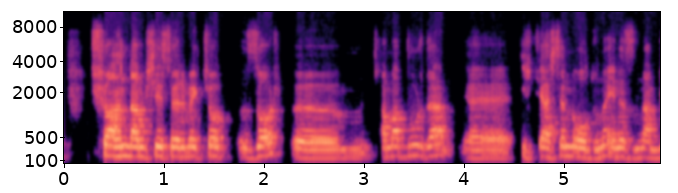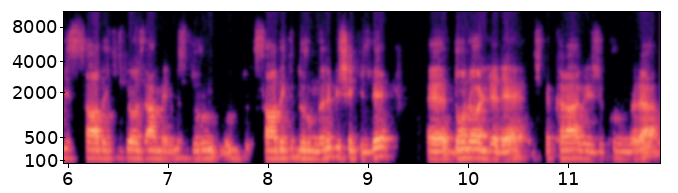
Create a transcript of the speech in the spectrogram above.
şu andan bir şey söylemek çok zor. E, ama burada e, ihtiyaçların olduğuna en azından biz sahadaki gözlemlerimiz, durum, sahadaki durumları bir şekilde e, donörlere, işte karar verici kurumlara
